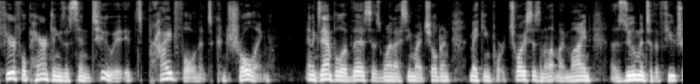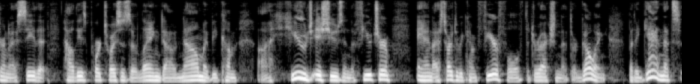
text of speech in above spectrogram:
fearful parenting is a sin too. It, it's prideful and it's controlling. An example of this is when I see my children making poor choices and I let my mind uh, zoom into the future and I see that how these poor choices they're laying down now might become uh, huge issues in the future. And I start to become fearful of the direction that they're going. But again, that's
